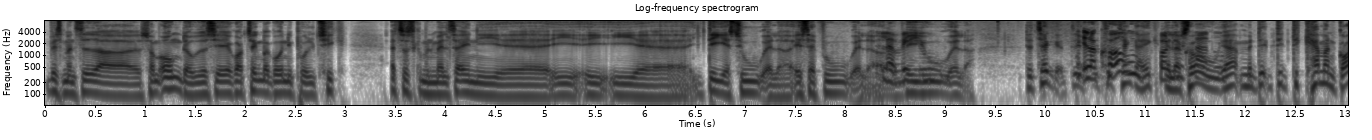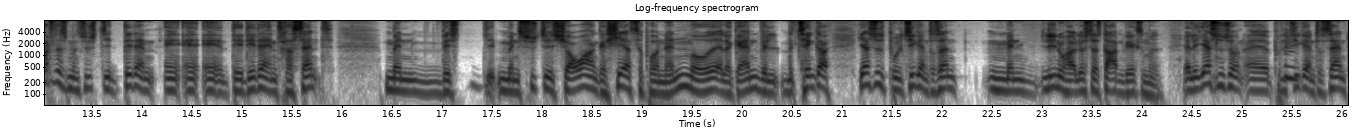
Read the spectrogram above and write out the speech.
hvis man sidder som ung derude og siger, jeg godt tænke mig at gå ind i politik, at så skal man melde sig ind i, øh, i, i, i, øh, i DSU, eller SFU, eller, eller VU, eller... Det tænker, det, eller KU, det tænker jeg ikke. Eller KU, ja, men det, det, det kan man godt, hvis man synes, det, det, der, det er det, der er interessant. Men hvis man synes, det er sjovere at engagere sig på en anden måde, eller gerne vil... tænker, jeg synes, politik er interessant, men lige nu har jeg lyst til at starte en virksomhed. Eller jeg synes, at øh, politik er mm. interessant,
